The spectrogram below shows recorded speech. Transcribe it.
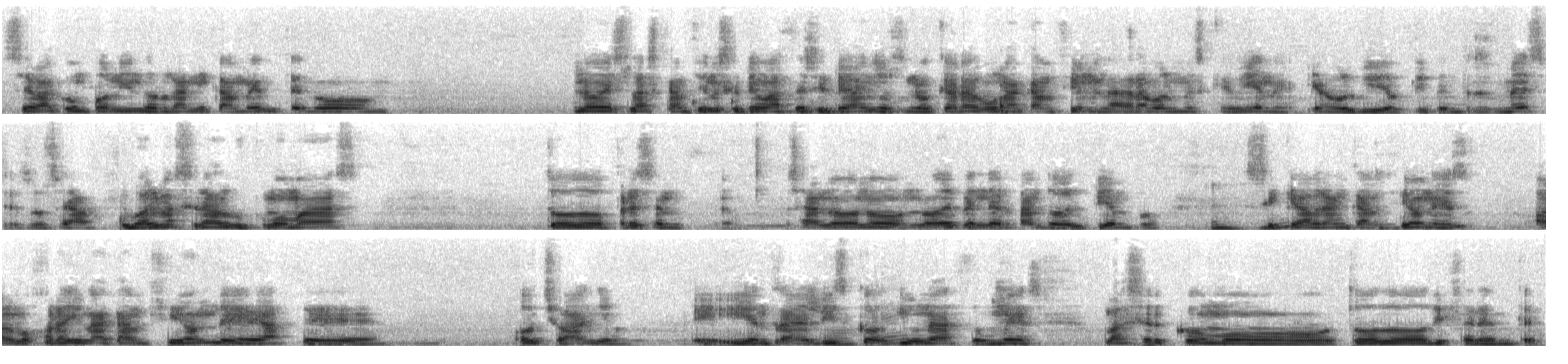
se va componiendo orgánicamente, no, no es las canciones que tengo hace siete años, sino que ahora hago una canción y la grabo el mes que viene y hago el videoclip en tres meses. O sea, igual va a ser algo como más todo presente, o sea, no, no, no depender tanto del tiempo. Sí que habrán canciones, a lo mejor hay una canción de hace ocho años y, entra en el disco y una hace un mes. Va a ser como todo diferente.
